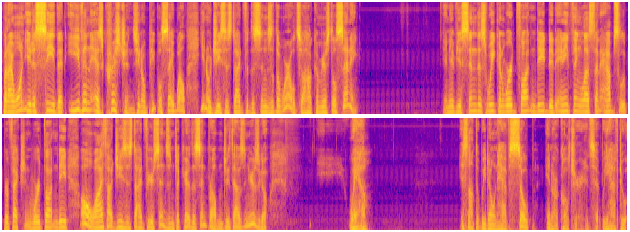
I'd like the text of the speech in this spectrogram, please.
But I want you to see that even as Christians, you know, people say, well, you know, Jesus died for the sins of the world, so how come you're still sinning? Any of you sinned this week in word, thought, and deed? Did anything less than absolute perfection, word, thought, and deed? Oh, well, I thought Jesus died for your sins and took care of the sin problem 2,000 years ago. Well, it's not that we don't have soap in our culture, it's that we have to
